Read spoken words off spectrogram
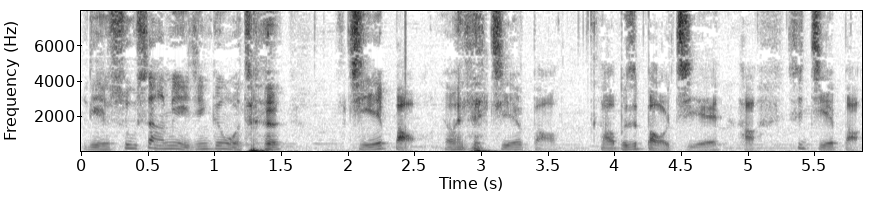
脸书上面已经跟我的 杰宝，然后在杰宝，好，不是保洁，好是杰宝。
